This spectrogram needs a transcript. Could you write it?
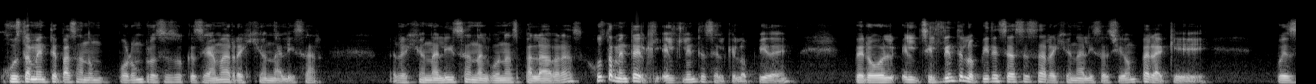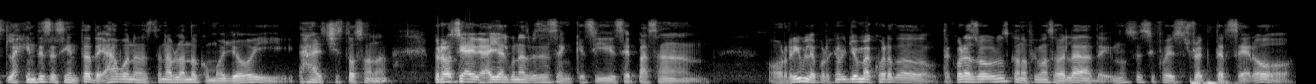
justamente pasan por un proceso que se llama regionalizar. Regionalizan algunas palabras. Justamente el, cliente es el que lo pide, pero el, si el cliente lo pide, se hace esa regionalización para que pues la gente se sienta de, ah, bueno, están hablando como yo y, ah, es chistoso, ¿no? Pero sí hay, hay algunas veces en que sí se pasan horrible. Por ejemplo, yo me acuerdo, ¿te acuerdas, Robus, cuando fuimos a ver la de, no sé si fue Shrek tercero o...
